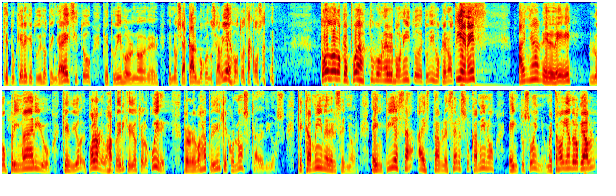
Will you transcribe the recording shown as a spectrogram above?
que tú quieres que tu hijo tenga éxito, que tu hijo no, eh, no sea calvo cuando sea viejo, todas estas cosas. Todo lo que puedas tú poner bonito de tu hijo que no tienes, añádele lo primario que Dios, pues le vas a pedir que Dios te lo cuide, pero le vas a pedir que conozca de Dios, que camine del Señor. empieza a establecer su camino en tu sueño. ¿Me estás oyendo lo que hablo?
